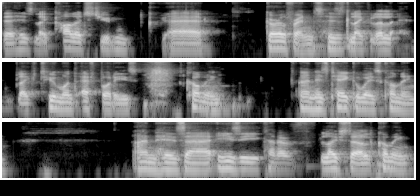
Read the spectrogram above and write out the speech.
the his like college student uh girlfriends his like little like two month f buddies coming and his takeaways coming and his uh, easy kind of lifestyle coming,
